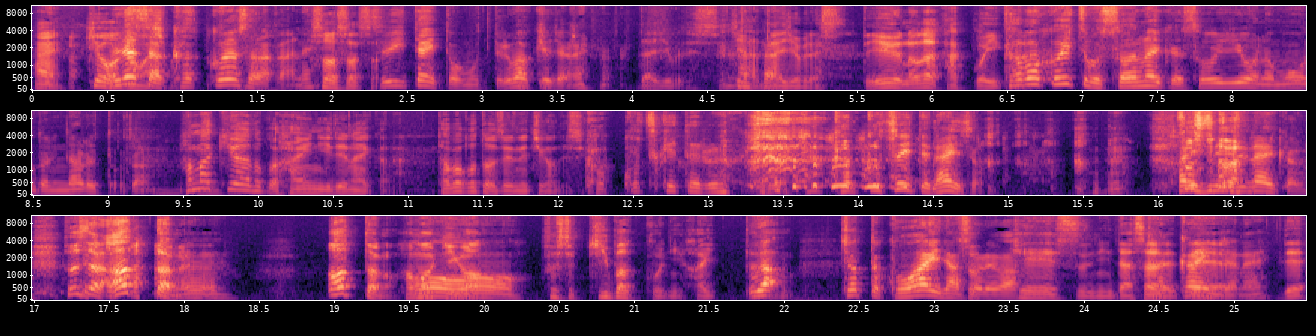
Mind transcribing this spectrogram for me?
はい。今日は我皆さんかっこよさだからね。そうそうそう。吸いたいと思ってるわけじゃない。大丈夫です。じゃあ大丈夫です。っていうのがかっこいいかタらバコいつも吸わないけどそういうようなモードになるってことなの？葉巻はどこ肺に入れないから。タバコとは全然違うんですよ。かっこつけてる。かっこついてないぞ。入そしたられないから。そしたらあったのよ。うんあったの？葉巻が。そして木箱に入った。うわちょっと怖いなそれは。ケースに出されて高いんじゃない？で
